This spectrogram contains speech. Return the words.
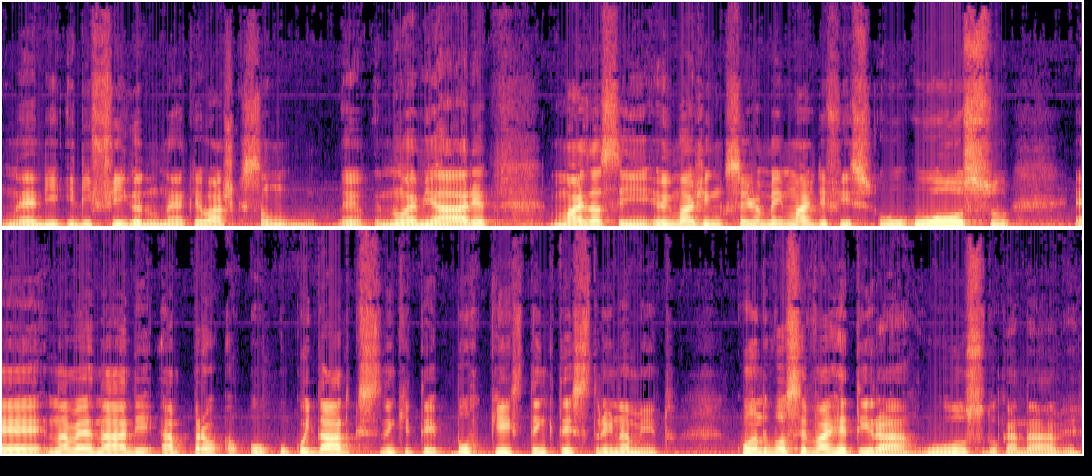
né, de, e de fígado, né, que eu acho que são, não é minha área, mas assim, eu imagino que seja bem mais difícil. O, o osso, é, na verdade, a, o, o cuidado que se tem que ter. Por que tem que ter esse treinamento? Quando você vai retirar o osso do cadáver,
